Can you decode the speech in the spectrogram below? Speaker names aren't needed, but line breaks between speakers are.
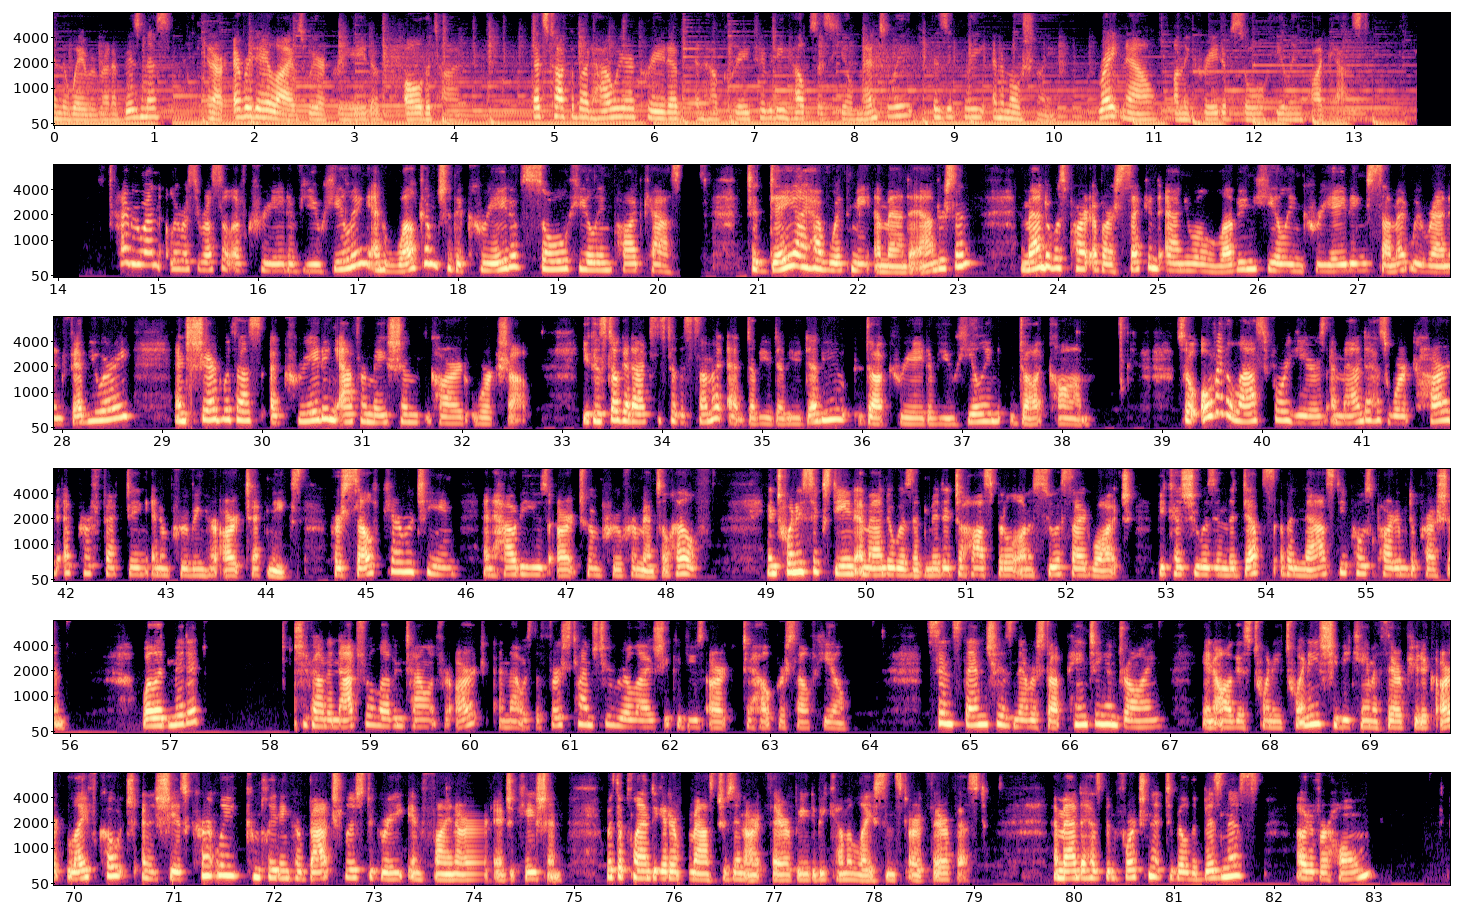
in the way we run a business, in our everyday lives, we are creative all the time. Let's talk about how we are creative and how creativity helps us heal mentally, physically, and emotionally right now on the Creative Soul Healing Podcast. Hi, everyone. Larissa Russell of Creative You Healing, and welcome to the Creative Soul Healing Podcast. Today, I have with me Amanda Anderson. Amanda was part of our second annual Loving, Healing, Creating Summit we ran in February and shared with us a Creating Affirmation Card workshop. You can still get access to the summit at www.creativeyouhealing.com. So, over the last four years, Amanda has worked hard at perfecting and improving her art techniques, her self care routine, and how to use art to improve her mental health. In 2016, Amanda was admitted to hospital on a suicide watch because she was in the depths of a nasty postpartum depression. While admitted, she found a natural love and talent for art, and that was the first time she realized she could use art to help herself heal. Since then, she has never stopped painting and drawing. In August 2020, she became a therapeutic art life coach, and she is currently completing her bachelor's degree in fine art education with a plan to get her master's in art therapy to become a licensed art therapist. Amanda has been fortunate to build a business out of her home,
